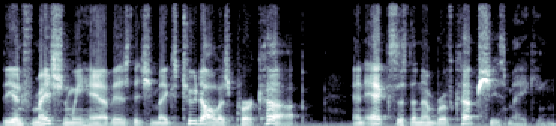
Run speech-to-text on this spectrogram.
The information we have is that she makes $2 per cup, and X is the number of cups she's making.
